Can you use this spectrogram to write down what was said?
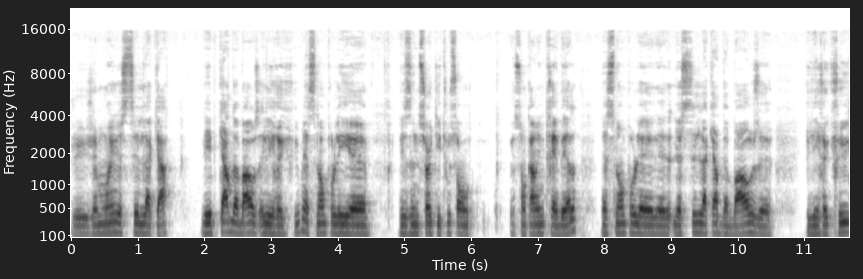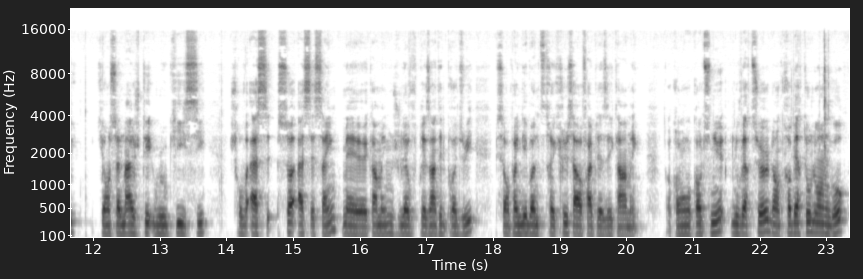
j'aime moins le style de la carte. Les cartes de base et les recrues, mais sinon pour les, les inserts et tout sont, sont quand même très belles. Mais sinon pour le, le style de la carte de base les recrues qui ont seulement ajouté Rookie ici. Je trouve ça assez simple, mais euh, quand même, je voulais vous présenter le produit. Puis si on prend des bonnes petites recrues, ça va faire plaisir quand même. Donc on continue l'ouverture. Donc Roberto Luongo,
